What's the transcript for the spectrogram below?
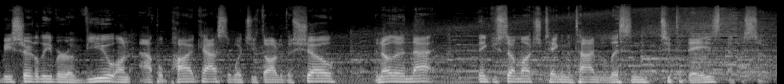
be sure to leave a review on Apple Podcasts of what you thought of the show. And other than that, thank you so much for taking the time to listen to today's episode.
